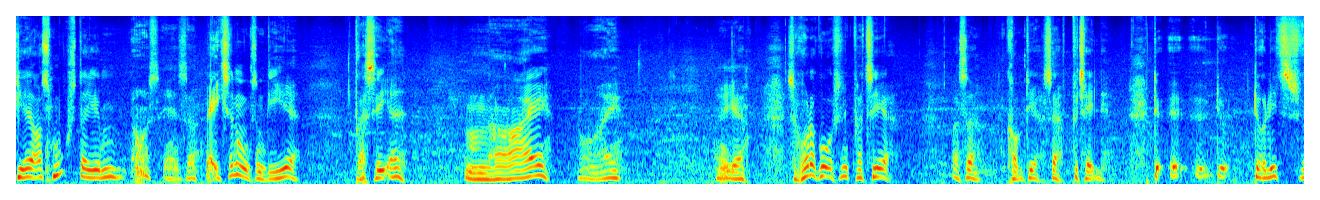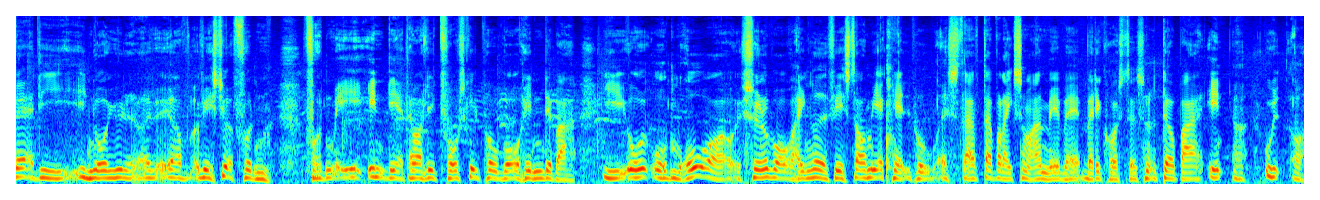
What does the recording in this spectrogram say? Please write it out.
de havde også mus derhjemme. Nå, sagde jeg så. Er ikke sådan nogen som de her dresseret? Nej, nej. Ja, så kunne der gå sådan et kvarter, og så kom de og så betalte det, øh, det, det var lidt svært i, i Nordjylland og Vestjylland at få dem, få dem ind der. Der var lidt forskel på, hvorhen det var. I Åben Rå og Sønderborg Ringede Fest, der var mere knald på. Altså, der, der var der ikke så meget med, hvad, hvad det kostede. Sådan, det var bare ind og ud og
